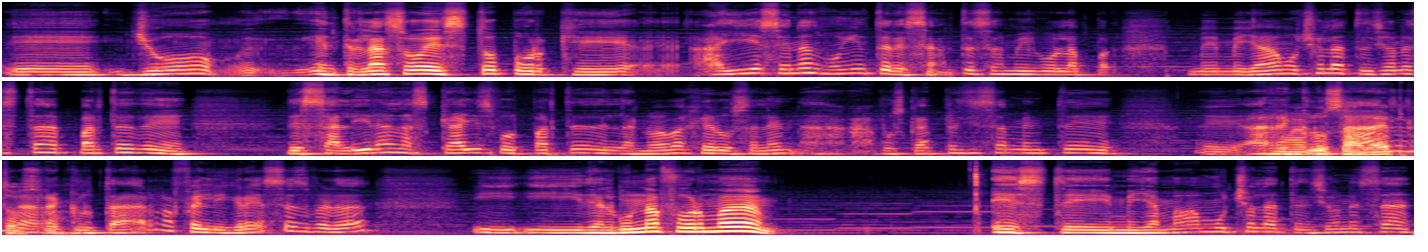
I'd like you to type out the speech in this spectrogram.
Eh, yo eh, entrelazo esto porque hay escenas muy interesantes, amigo. me, llama mucho la atención esta parte de, salir a las calles por parte de la Nueva Jerusalén a, buscar precisamente eh, a, reclutar, a reclutar feligreses, ¿verdad? Y, y, de alguna forma este, me llamaba mucho la atención esa,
